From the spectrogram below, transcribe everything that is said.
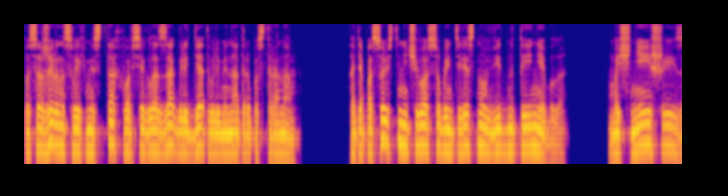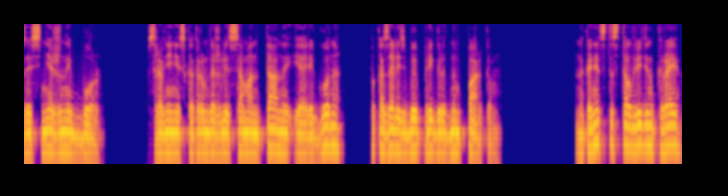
Пассажиры на своих местах во все глаза глядят в иллюминаторы по сторонам. Хотя по совести ничего особо интересного видно-то и не было мощнейший заснеженный бор, в сравнении с которым даже леса Монтаны и Орегона показались бы пригородным парком. Наконец-то стал виден край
